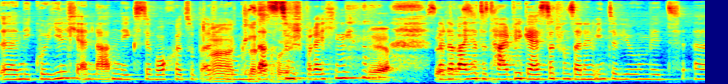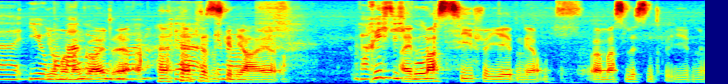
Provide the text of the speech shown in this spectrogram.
äh, Nico Hilch einladen nächste Woche zum Beispiel, ah, um das zu sprechen. Ja, Weil da war ich ja total begeistert von seinem Interview mit äh, Io, Io Mamangold. Ja. ja. das ist genau. genial, ja. War richtig Ein gut. Ein Must-See für jeden, ja. Oder Must-Listen für jeden, ja.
